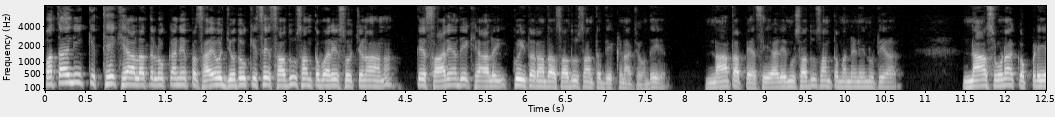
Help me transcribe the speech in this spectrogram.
ਪਤਾ ਨਹੀਂ ਕਿੱਥੇ ਖਿਆਲਾਤ ਲੋਕਾਂ ਨੇ ਪਸਾਇਓ ਜਦੋਂ ਕਿਸੇ ਸਾਧੂ ਸੰਤ ਬਾਰੇ ਸੋਚਣਾ ਨਾ ਤੇ ਸਾਰਿਆਂ ਦੇ ਖਿਆਲ ਹੀ ਕੋਈ ਤਰ੍ਹਾਂ ਦਾ ਸਾਧੂ ਸੰਤ ਦੇਖਣਾ ਚਾਹੁੰਦੇ ਆ। ਨਾ ਤਾਂ ਪੈਸੇ ਵਾਲੇ ਨੂੰ ਸਾਧੂ ਸੰਤ ਮੰਨਣੇ ਨੂੰ ਤਿਆਰ, ਨਾ ਸੋਹਣਾ ਕੱਪੜੇ,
